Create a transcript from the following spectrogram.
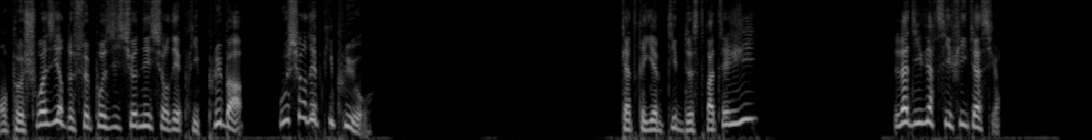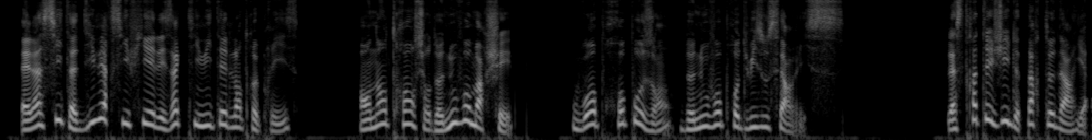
on peut choisir de se positionner sur des prix plus bas ou sur des prix plus hauts. Quatrième type de stratégie, la diversification. Elle incite à diversifier les activités de l'entreprise en entrant sur de nouveaux marchés ou en proposant de nouveaux produits ou services. La stratégie de partenariat.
